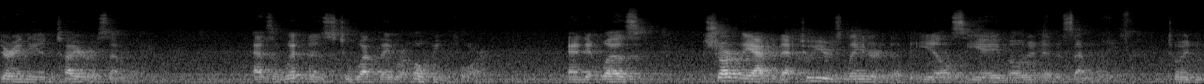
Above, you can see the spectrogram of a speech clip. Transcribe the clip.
during the entire assembly as a witness to what they were hoping for. And it was shortly after that, two years later, that the ELCA voted at assembly to in-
